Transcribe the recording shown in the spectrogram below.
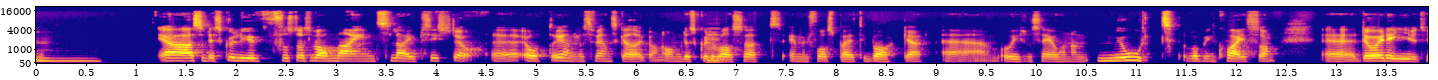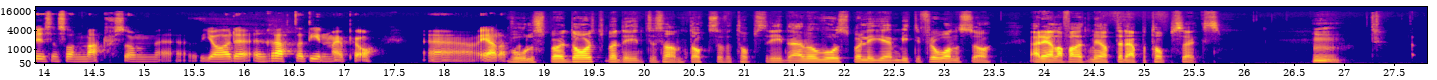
Mm. Ja, alltså det skulle ju förstås vara Mainz Leipzig då. Eh, återigen med svenska ögon om det skulle mm. vara så att Emil Forsberg är tillbaka eh, och vi får se honom mot Robin Quaison. Eh, då är det givetvis en sån match som eh, jag hade rattat in mig på. Eh, I alla fall. Wolfsburg-Dortmund är intressant också för toppstriden. Även om Wolfsburg ligger en bit ifrån så är det i alla fall ett möte där på topp 6. Mm.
